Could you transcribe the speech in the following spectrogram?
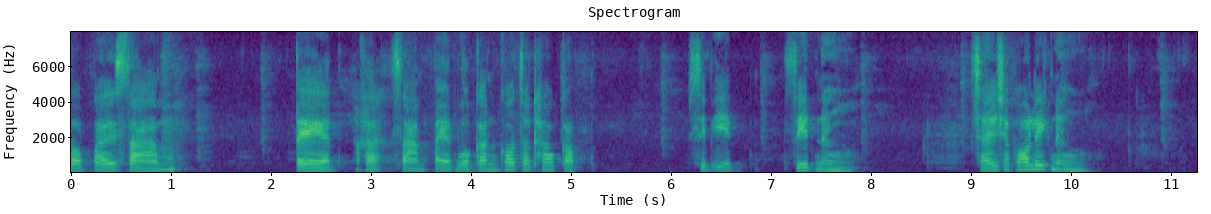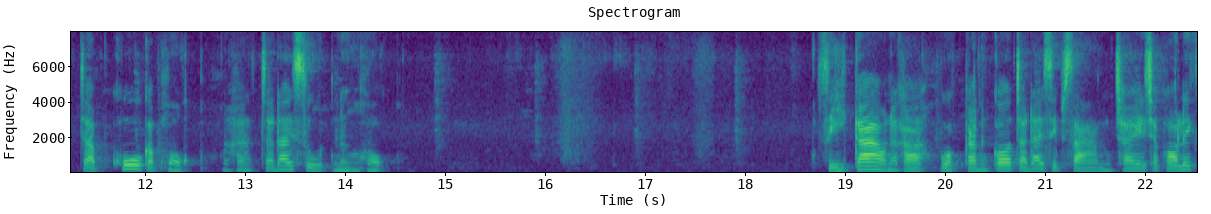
ต่อไป 3 8นะคะ3 8 บวกกันก็จะเท่ากับ 11 เศษ 1 ใช้เฉพาะเลข 1 จับคู่กับ 6 นะคะ จะได้สูตร 1 6 49 นะคะ บวกกันก็จะได้ 13 ใช้เฉพาะเลข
